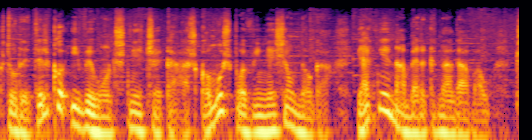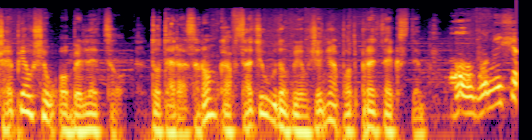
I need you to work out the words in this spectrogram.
który tylko i wyłącznie czeka, aż komuś powinie się noga. Jak nie na berg nadawał, czepiał się o byle co. To teraz Romka wsadził do więzienia pod pretekstem. O, bo mi się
